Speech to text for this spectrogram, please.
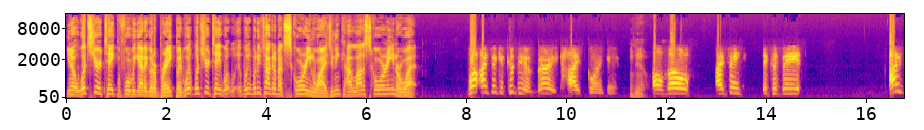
you know what's your take before we got to go to break? But what, what's your take? What, what what are you talking about scoring wise you think a lot of scoring or what? Well, I think it could be a very high scoring game. Mm-hmm. Yeah. Although I think it could be, I'd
